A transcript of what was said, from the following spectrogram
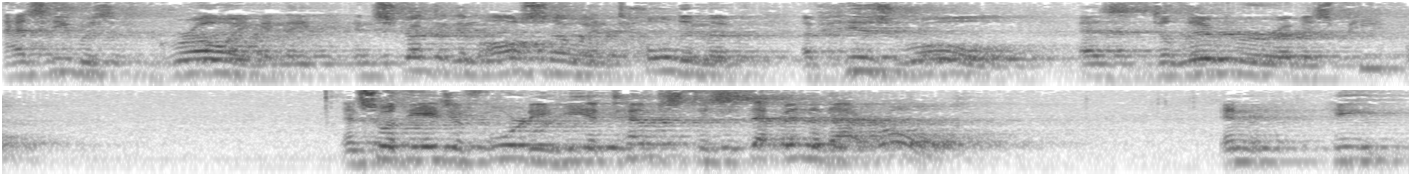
as he was growing, and they instructed him also and told him of, of his role as deliverer of his people. And so at the age of 40, he attempts to step into that role. And he,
